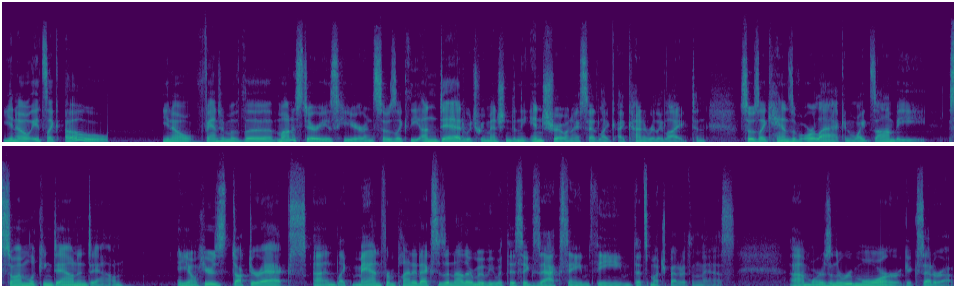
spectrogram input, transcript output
you know, it's like, oh, you know, Phantom of the Monastery is here, and so so's like the Undead, which we mentioned in the intro, and I said like I kind of really liked, and so so's like Hands of Orlac and White Zombie. So I'm looking down and down. And, you know, here's Doctor X, and like Man from Planet X is another movie with this exact same theme that's much better than this. Um, Murders in the Rue Morgue, etc.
